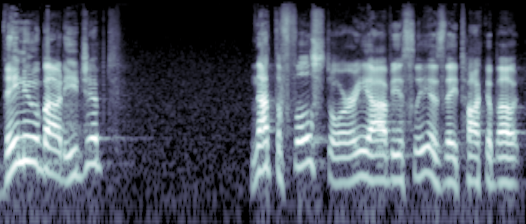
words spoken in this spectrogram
They knew about Egypt. Not the full story, obviously, as they talk about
